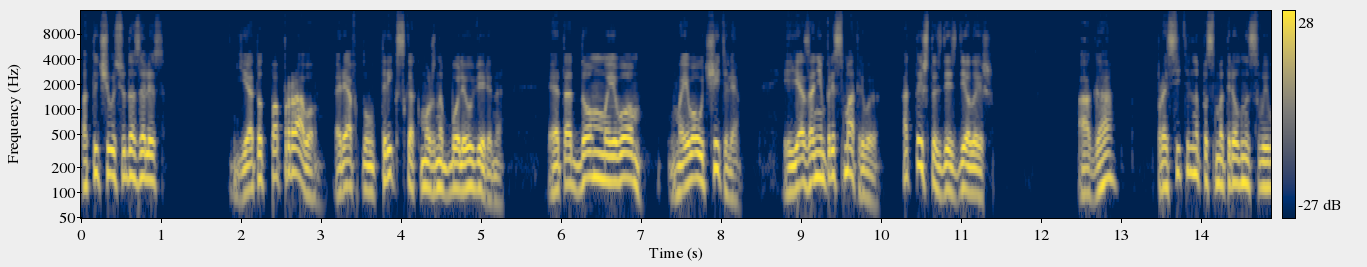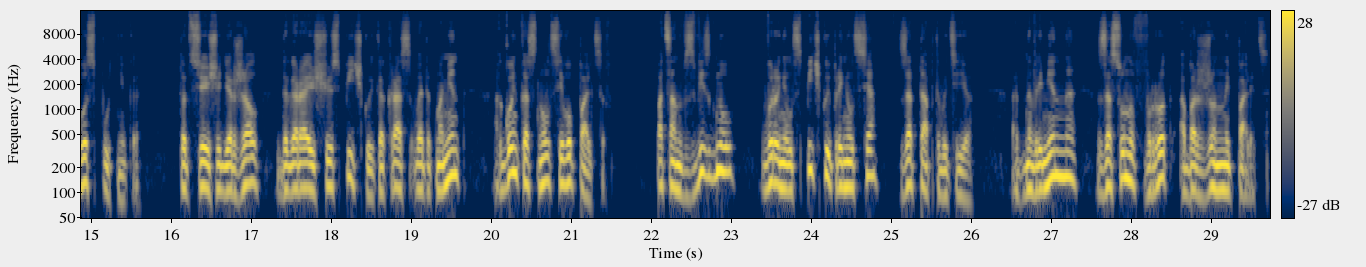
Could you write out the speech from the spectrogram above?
А ты чего сюда залез?» «Я тут по праву», — рявкнул Трикс как можно более уверенно. «Это дом моего... моего учителя, и я за ним присматриваю. А ты что здесь делаешь?» Ага просительно посмотрел на своего спутника. Тот все еще держал догорающую спичку, и как раз в этот момент огонь коснулся его пальцев. Пацан взвизгнул, выронил спичку и принялся затаптывать ее, одновременно засунув в рот обожженный палец.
